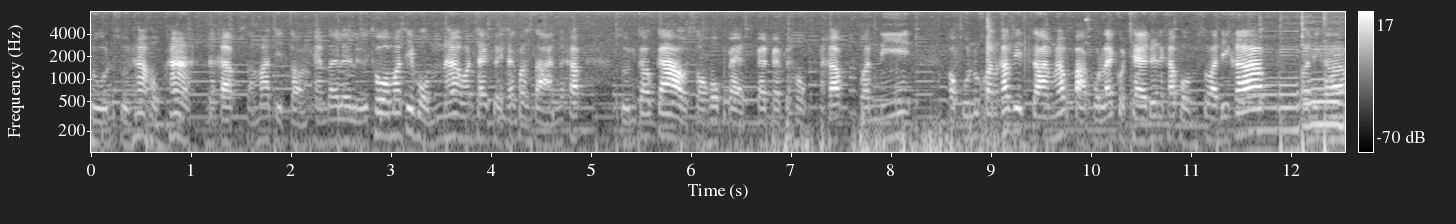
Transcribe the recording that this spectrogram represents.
ศูนย์ศูนย์ห้าหกห้า6700565 นะครับ สามารถติดต่อน้องแอมได้เลย หรือโทรมาที่ผมนะฮะวันชัยเกิดใช้ประสานนะครับ 0992688886 นะครับ วันนี้ขอบคุณทุกคนครับที่ติดตามครับ ฝากกดไลค์กดแชร์ด้วยนะครับผม สวัสดีครับ สวัสดีครับ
